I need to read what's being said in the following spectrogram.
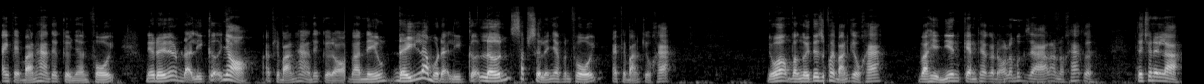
anh phải bán hàng theo kiểu nhà phân phối. Nếu đấy là một đại lý cỡ nhỏ, anh phải bán hàng theo kiểu đó. Và nếu đấy là một đại lý cỡ lớn, sắp sửa lên nhà phân phối, anh phải bán kiểu khác. Đúng không? Và người tiêu dùng phải bán kiểu khác. Và hiển nhiên kèm theo cái đó là mức giá là nó khác rồi. Thế cho nên là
